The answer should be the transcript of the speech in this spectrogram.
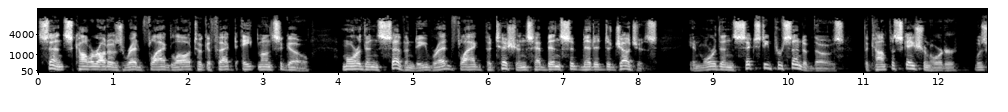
Since Colorado's red flag law took effect eight months ago, more than 70 red flag petitions have been submitted to judges. In more than 60% of those, the confiscation order was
